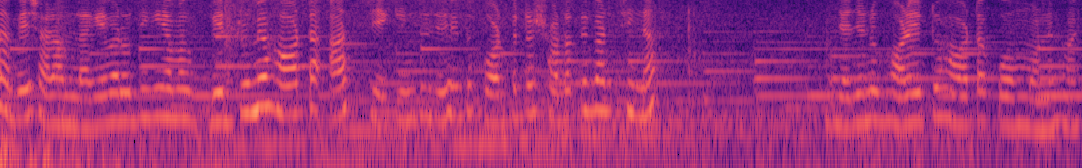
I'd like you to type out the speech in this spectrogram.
না বেশ আরাম লাগে। এবার ওদিকে আমার বেডরুমে হাওয়াটা আসছে, কিন্তু যেহেতু পর্দাটা সরাতে পারছি না যার জন্য ঘরে একটু হাওয়াটা কম মনে হয়।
